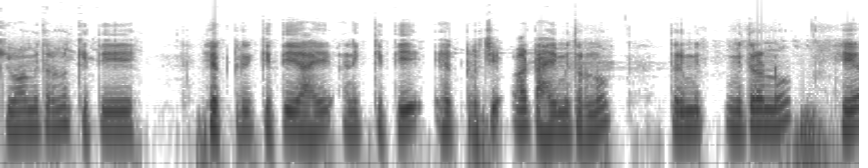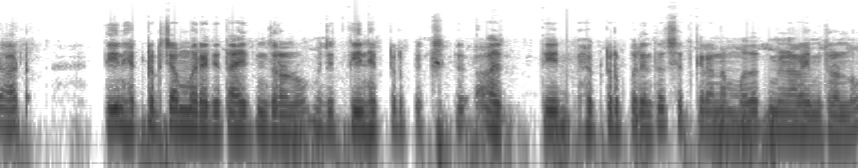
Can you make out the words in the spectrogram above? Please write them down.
किंवा मित्रांनो किती हेक्टरी किती आहे आणि किती हेक्टरची अट आहे मित्रांनो. तर मि मित्रांनो हे अट तीन हेक्टरच्या मर्यादित आहेत मित्रांनो. म्हणजे तीन हेक्टरपेक्षा तीन हेक्टरपर्यंत शेतकऱ्यांना मदत मिळणार आहे मित्रांनो.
